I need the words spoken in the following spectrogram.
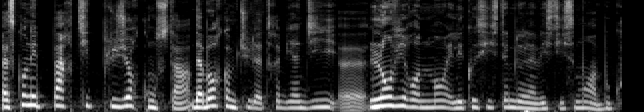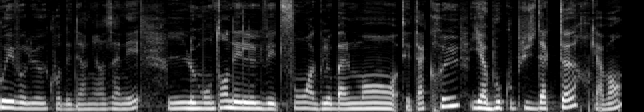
Parce qu'on est parti de plusieurs constats. D'abord, comme tu l'as très bien dit, euh, l'environnement et l'écosystème de l'investissement a beaucoup évolué au cours des dernières années. Le montant des levées de fonds a globalement s'est accru. Il y a beaucoup plus d'acteurs qu'avant.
